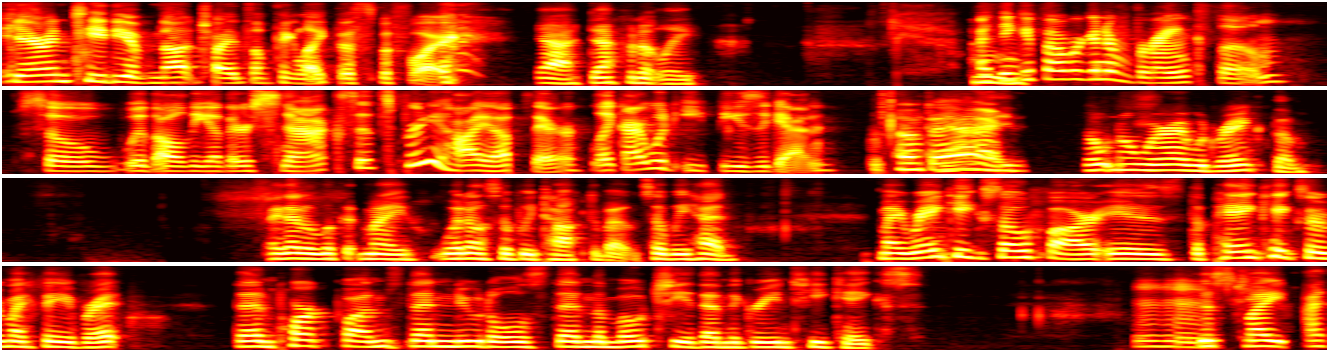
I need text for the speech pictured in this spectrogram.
guaranteed you have not tried something like this before. yeah, definitely. I think hmm. if I were going to rank them, so with all the other snacks, it's pretty high up there. Like I would eat these again. Oh Yeah! I don't know where I would rank them. I got to look at my. What else have we talked about? So we had my ranking so far is the pancakes are my favorite, then pork buns, then noodles, then the mochi, then the green tea cakes. hmm This might. I-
